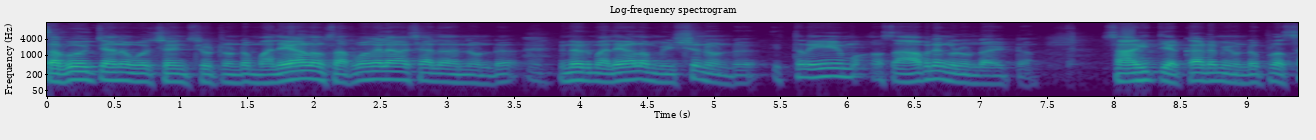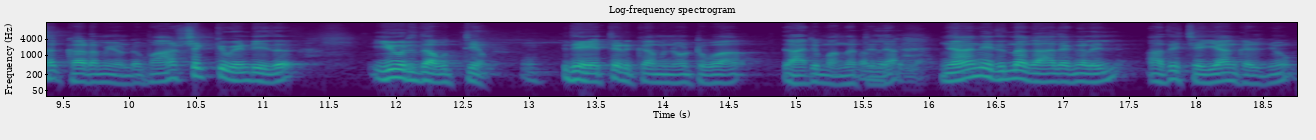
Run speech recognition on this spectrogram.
സർവവിജ്ഞാന കോശ ഇൻസ്റ്റിറ്റ്യൂട്ടുണ്ട് മലയാളം സർവകലാശാല തന്നെ ഉണ്ട് പിന്നെ ഒരു മലയാളം മിഷനുണ്ട് ഇത്രയും സ്ഥാപനങ്ങളുണ്ടായിട്ട് സാഹിത്യ അക്കാദമിയുണ്ട് പ്രസ് അക്കാദമിയുണ്ട്. ഭാഷയ്ക്ക് വേണ്ടി ഇത് ഈ ഒരു ദൗത്യം. ഇത് ഏറ്റെടുക്കാൻ മുന്നോട്ട് പോകാൻ ആരും വന്നിട്ടില്ല. ഇരുന്ന കാലങ്ങളിൽ അത് ചെയ്യാൻ കഴിഞ്ഞു.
